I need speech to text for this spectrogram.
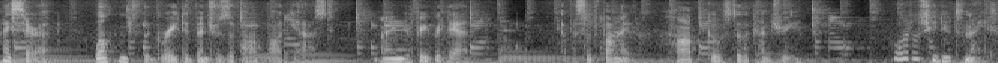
Hi, Sarah. Welcome to the Great Adventures of Hop podcast. I'm your favorite dad. Episode 5 Hop Goes to the Country. What'll she do tonight?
